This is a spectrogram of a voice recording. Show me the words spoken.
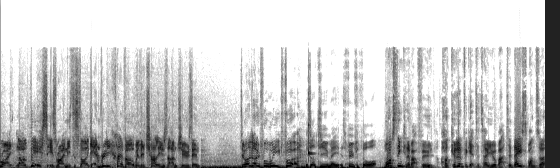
Right, now this is where I need to start getting really clever with the challenge that I'm choosing. Do I go for weak foot? It's up to you, mate. It's food for thought. Whilst thinking about food, I couldn't forget to tell you about today's sponsor,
